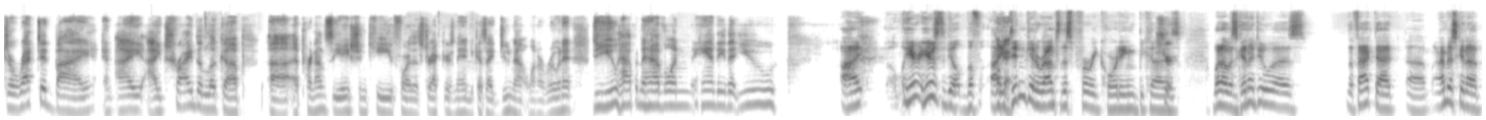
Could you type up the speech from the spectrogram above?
directed by and i i tried to look up uh, a pronunciation key for this director's name because i do not want to ruin it do you happen to have one handy that you i here here's the deal i okay. didn't get around to this before recording because sure what I was gonna do was the fact that um, I'm just gonna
